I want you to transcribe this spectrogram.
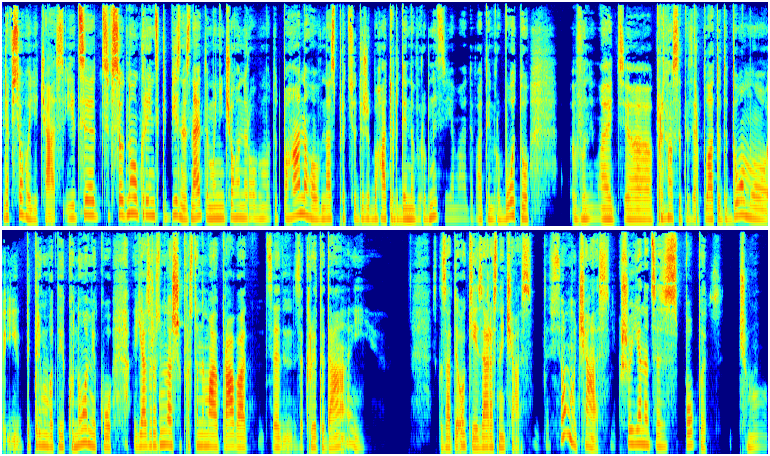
для всього є час. І це це все одно український бізнес. Знаєте, ми нічого не робимо тут поганого. В нас працює дуже багато людей на виробництві. Я маю давати їм роботу. Вони мають е, приносити зарплату додому і підтримувати економіку. Я зрозуміла, що просто не маю права це закрити, да, і сказати: Окей, зараз не час. Та всьому час. Якщо є на це попит, чому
